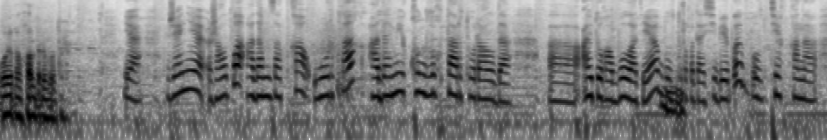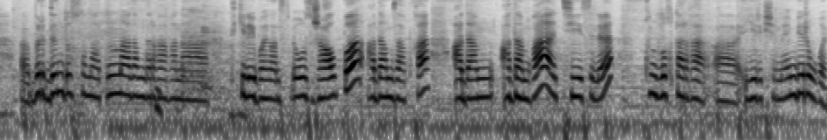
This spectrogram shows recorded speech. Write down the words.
ойға қалдырып отыр. Иә және жалпы адамзатқа ортақ адами құндылықтар туралы да ә, айтуға болады иә бұл тұрғыда себебі бұл тек қана ә, бір дінді ұстанатын адамдарға ғана тікелей байланысты осы жалпы адамзатқа адам адамға тиесілі құндылықтарға ә, ерекше мән беру ғой.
